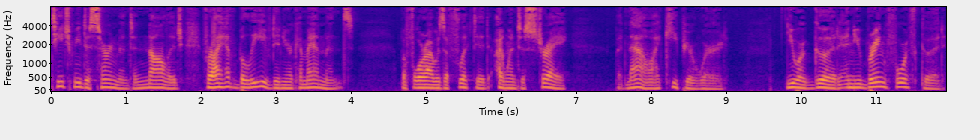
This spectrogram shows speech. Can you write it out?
Teach me discernment and knowledge, for I have believed in your commandments. Before I was afflicted, I went astray, but now I keep your word. You are good, and you bring forth good.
